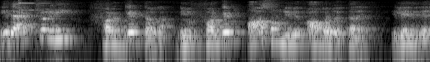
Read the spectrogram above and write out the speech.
ಇದು ಆಕ್ಚುಲಿ ಫರ್ಗೆಟ್ ಅಲ್ಲ. ನೀವು ಫರ್ಗೆಟ್ ಆ ಸೌಂಡ್ ಇಲ್ಲಿ ಆ ಬರ್ಬೇಕು ತಾನೆ. ಇಲ್ಲೇನಿದೆ?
